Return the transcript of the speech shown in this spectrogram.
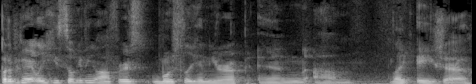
but apparently he's still getting offers, mostly in Europe and um, like Asia.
